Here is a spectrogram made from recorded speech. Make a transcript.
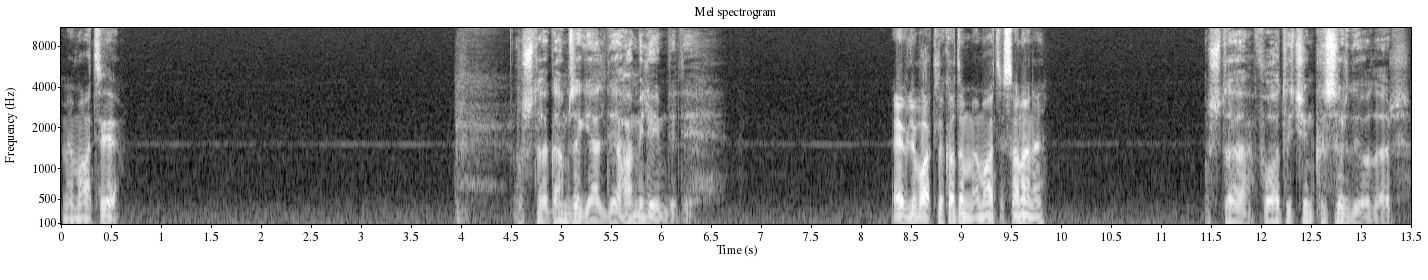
Memati. usta Gamze geldi hamileyim dedi. Evli barklı kadın Memati sana ne? Usta Fuat için kısır diyorlar.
